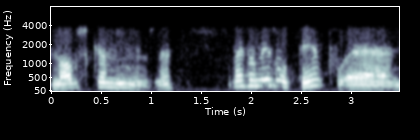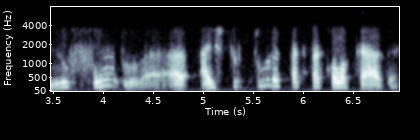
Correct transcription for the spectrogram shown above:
novos caminhos, né? Mas ao mesmo tempo, é, no fundo, a, a estrutura está tá colocada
